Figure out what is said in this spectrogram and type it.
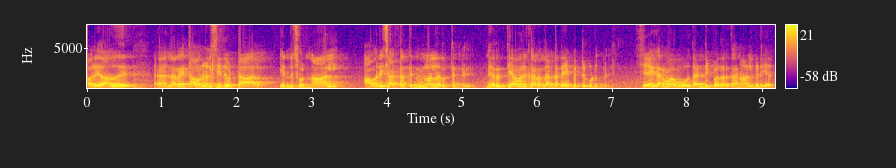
அவர் ஏதாவது நிறைய தவறுகள் செய்து விட்டார் என்று சொன்னால் அவரை சட்டத்தின் முன்னால் நிறுத்துங்கள். நிறுத்தி அவருக்கான தண்டனையை பெற்றுக் கொடுங்கள். சேகர் பாபு தண்டிப்பதற்கான ஆள் கிடையாது.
